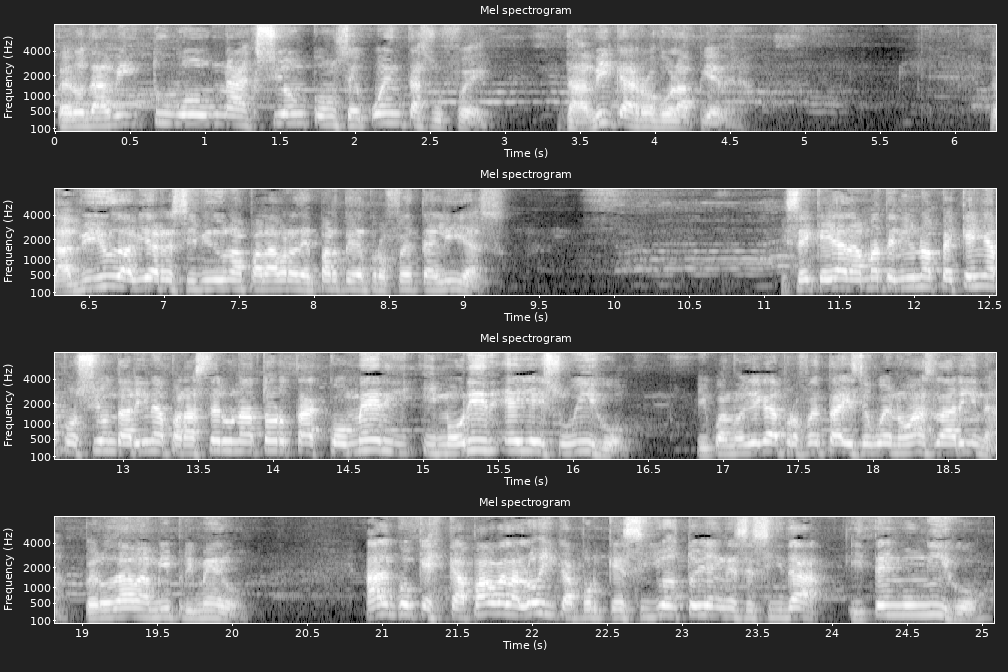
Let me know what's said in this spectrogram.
Pero David tuvo una acción consecuente a su fe. David arrojó la piedra. La viuda había recibido una palabra de parte del profeta Elías. Y sé que ella nada más tenía una pequeña porción de harina para hacer una torta, comer y, morir ella y su hijo. Y cuando llega el profeta dice, bueno, haz la harina, pero dame a mí primero. Algo que escapaba a la lógica, porque si yo estoy en necesidad y tengo un hijo,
